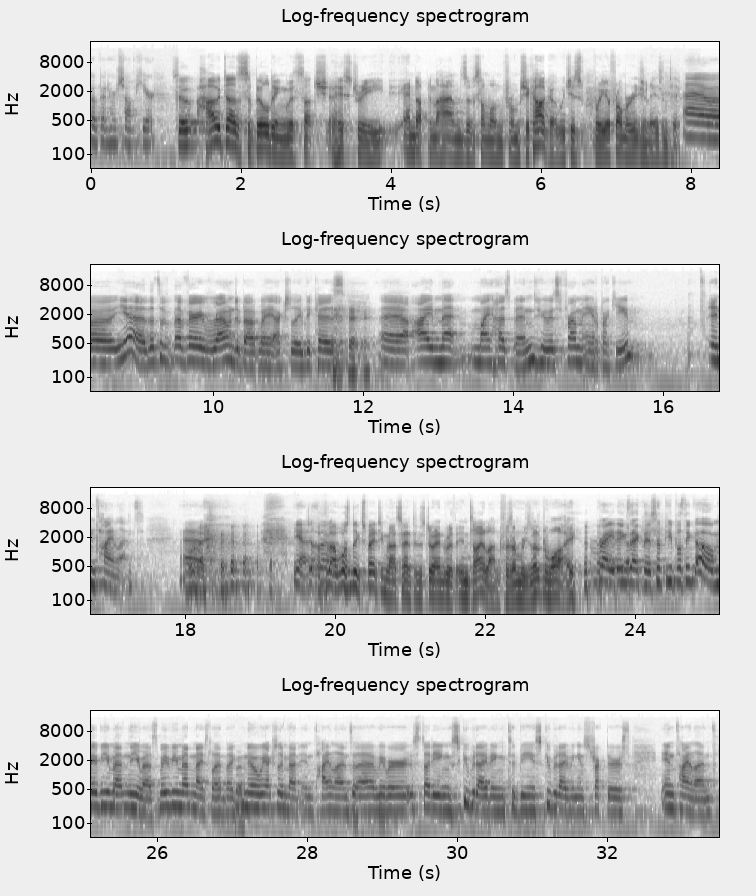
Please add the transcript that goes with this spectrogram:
open her shop here. So, how does a building with such a history end up in the hands of someone from Chicago, which is where you're from originally, isn't it? Uh, yeah, that's a, a very roundabout way, actually, because uh, I met my husband, who is from Eyrarbakki, in Thailand. Uh, right. yeah, I wasn't expecting that sentence to end with in Thailand for some reason. I don't know why. right, exactly. So people think, oh, maybe you met in the U.S., maybe you met in Iceland. Like, no, we actually met in Thailand. Uh, we were studying scuba diving to be scuba diving instructors in Thailand.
